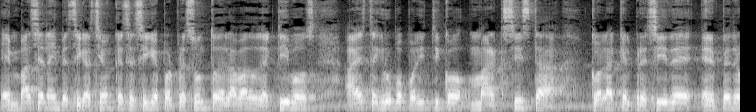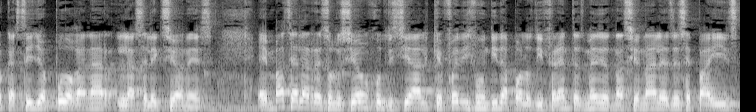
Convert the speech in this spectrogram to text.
en base a la investigación que se sigue por presunto de lavado de activos a este grupo político marxista con la que el preside eh, Pedro Castillo pudo ganar las elecciones. En base a la resolución judicial que fue difundida por los diferentes medios nacionales de ese país,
